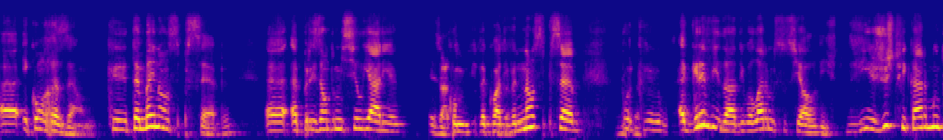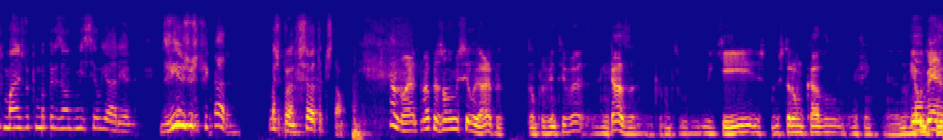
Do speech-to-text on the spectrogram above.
uh, e com razão, que também não se percebe uh, a prisão domiciliária. Exato. como medida coativa. Não se percebe porque a gravidade e o alarme social disto devia justificar muito mais do que uma prisão domiciliária. Devia justificar. Mas pronto, isto é outra questão. Não, não é, não é prisão domiciliária, é prisão preventiva em casa. E que aí estará um bocado, enfim. Eu bem,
